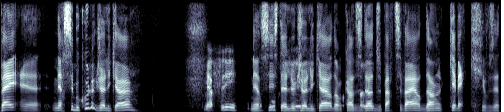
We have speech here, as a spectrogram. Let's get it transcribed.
Ben, merci beaucoup, Luc Jolicoeur. Merci. Merci. C'était Luc Jolicoeur, donc candidat du Parti vert dans Québec. Vous êtes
